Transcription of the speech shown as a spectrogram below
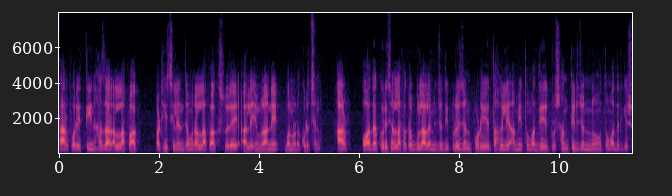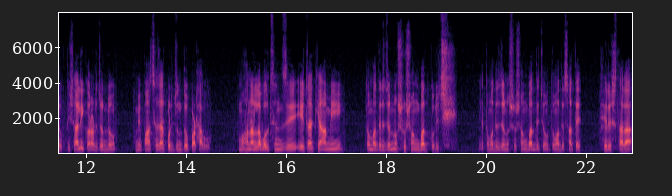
তারপরে তিন হাজার আল্লাহ পাক পাঠিয়েছিলেন, যেমন আল্লাহ পাক সুরে আলে ইমরানে বর্ণনা করেছেন। আর ওয়াদা করেছেন আল্লাহ পাক রব্বুল আলম যদি প্রয়োজন পড়ে তাহলে আমি তোমাদের প্রশান্তির জন্য, তোমাদেরকে শক্তিশালী করার জন্য আমি পাঁচ হাজার পর্যন্ত পাঠাবো। মহান আল্লাহ বলছেন যে, এটাকে আমি তোমাদের জন্য সুসংবাদ করেছি। যে তোমাদের জন্য সুসংবাদ দিচ্ছি, তোমাদের সাথে ফেরেশ তারা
